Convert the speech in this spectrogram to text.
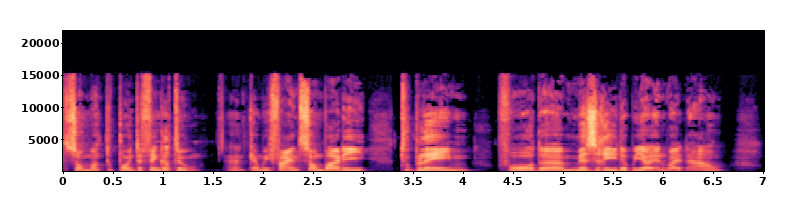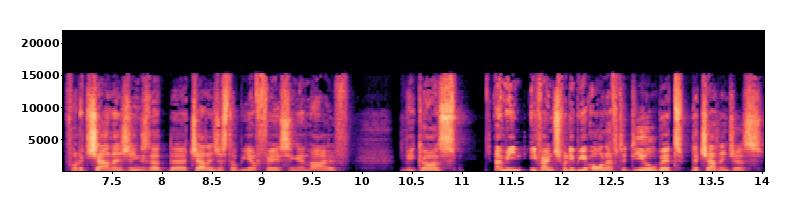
someone to point a finger to. huh? Can we find somebody to blame for the misery that we are in right now, for the challenges that the challenges that we are facing in life? Because I mean, eventually we all have to deal with the challenges.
